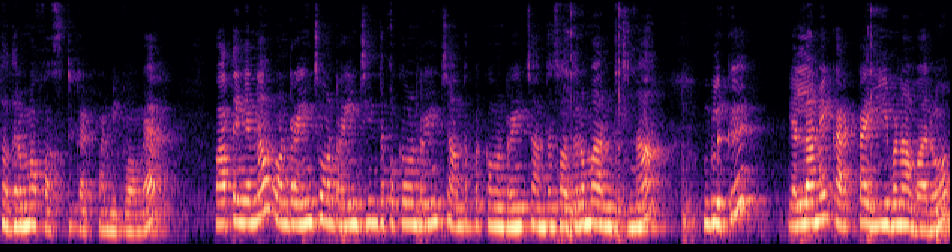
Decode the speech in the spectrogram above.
சதுரமாக ஃபஸ்ட்டு கட் பண்ணிக்கோங்க. பார்த்தீங்கன்னா ஒன்றரை இன்ச் ஒன்றரை இன்ச் இந்த பக்கம் ஒன்றரை இன்ச் அந்த பக்கம் ஒன்றரை இன்ச் அந்த சதுரமாக இருந்துச்சுன்னா உங்களுக்கு எல்லாமே கரெக்டாக ஈவனாக வரும்.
